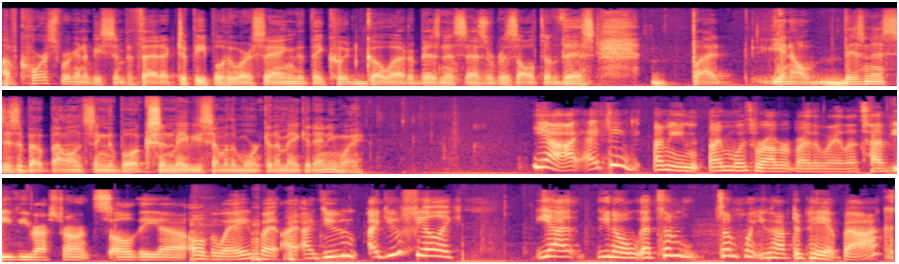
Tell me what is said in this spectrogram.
Of course, we're going to be sympathetic to people who are saying that they could go out of business as a result of this. But, you know, business is about balancing the books, and maybe some of them weren't going to make it anyway. Yeah, I, I think. I mean, I'm with Robert. By the way, let's have EV restaurants all the uh, all the way. But I, I do, I do feel like, yeah, you know, at some some point you have to pay it back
